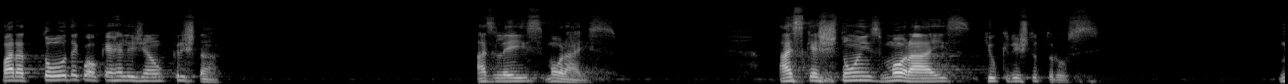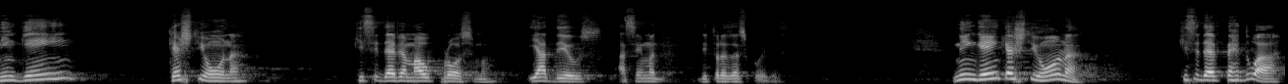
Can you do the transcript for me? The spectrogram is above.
para toda e qualquer religião cristã: as leis morais. As questões morais que o Cristo trouxe. Ninguém questiona que se deve amar o próximo e a Deus acima de todas as coisas. Ninguém questiona que se deve perdoar.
